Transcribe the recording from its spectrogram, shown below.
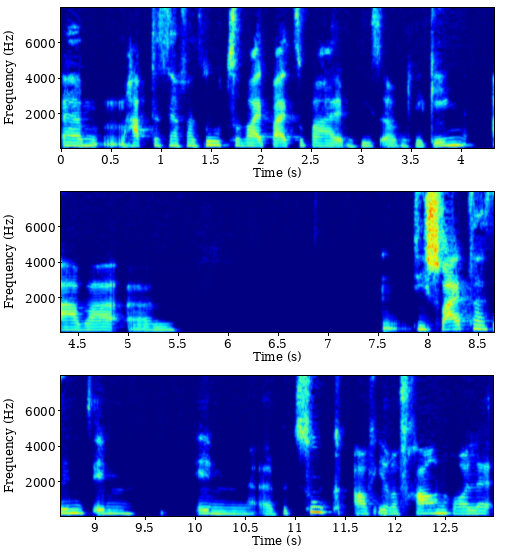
Ähm, habe das ja versucht, so weit beizubehalten, wie es irgendwie ging. Aber ähm, die Schweizer sind im, im äh, Bezug auf ihre Frauenrolle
